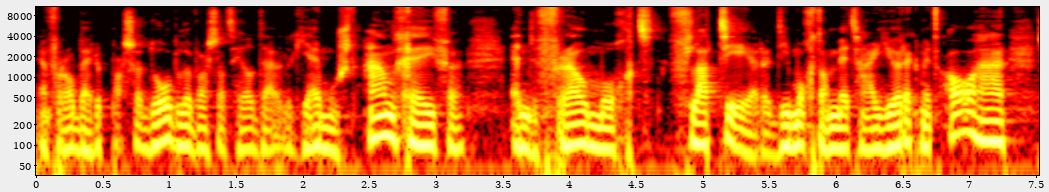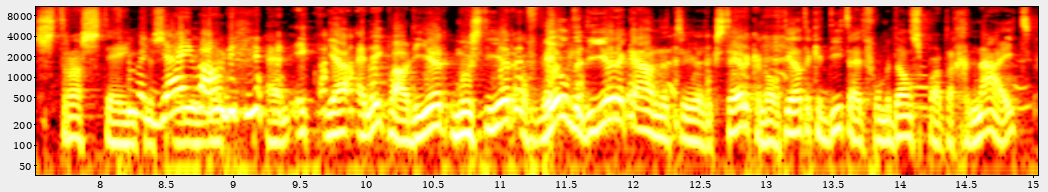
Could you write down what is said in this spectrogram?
En vooral bij de passadoble was dat heel duidelijk. Jij moest aangeven en de vrouw mocht flatteren. Die mocht dan met haar jurk, met al haar strassteentjes. Maar jij en wou die jurk En ik, ja, en ik wou die jurk, moest die jurk, of wilde die jurk aan natuurlijk. Sterker nog, die had ik in die tijd voor mijn danspartner genaaid.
